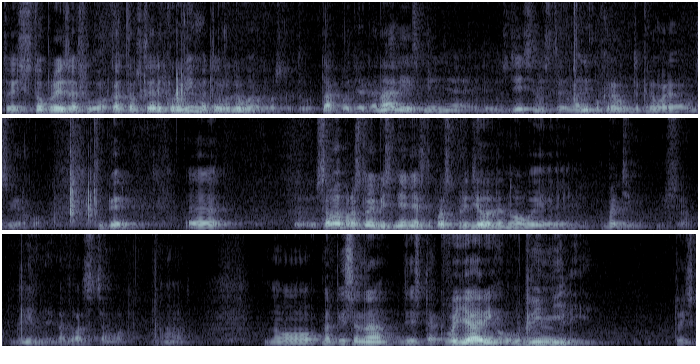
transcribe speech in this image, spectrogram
То есть что произошло? А как там стояли курвим, это уже другой вопрос. Это вот так по диагонали есть мнение, или вот здесь они стояли, но они покрыв, закрывали Аарон сверху. Теперь, э, самое простое объяснение, что просто приделали новые бадим, все, длинные, на 20 амод. Вот. Но написано здесь так, в Яриху, удлинили. То есть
